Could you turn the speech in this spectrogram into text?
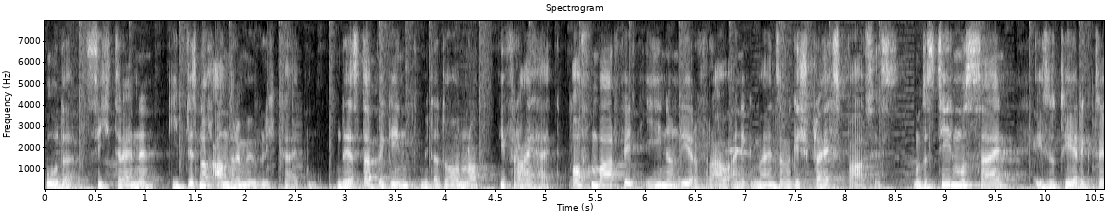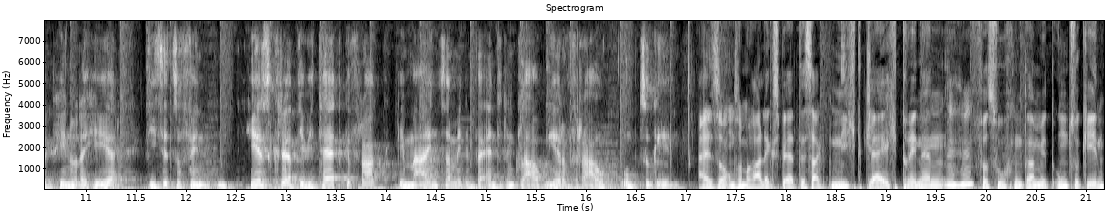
oder sich trennen gibt es noch andere Möglichkeiten. Und erst da beginnt mit Adorno die Freiheit. Offenbar fehlt Ihnen und Ihrer Frau eine gemeinsame Gesprächsbasis. Und das Ziel muss sein, Esoterik-Trip hin oder her, diese zu finden. Hier ist Kreativität gefragt, gemeinsam mit dem veränderten Glauben Ihrer Frau umzugehen. Also, unser Moralexperte sagt nicht gleich trennen, versuchen damit umzugehen.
